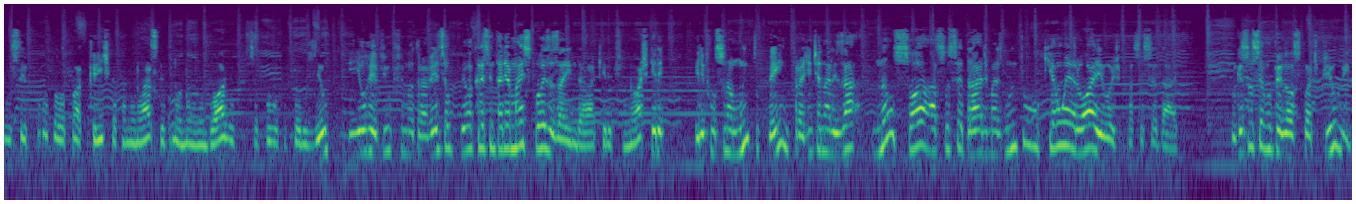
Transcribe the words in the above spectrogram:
o Sepulcro colocou a crítica também no ar, escrevi no, no, no blog, o Sepulcro produziu, e eu revi o filme outra vez, eu, eu acrescentaria mais coisas ainda àquele filme. Eu acho que ele, ele funciona muito bem para a gente analisar não só a sociedade, mas muito o que é um herói hoje para a sociedade. Porque se você for pegar o Scott Pilgrim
